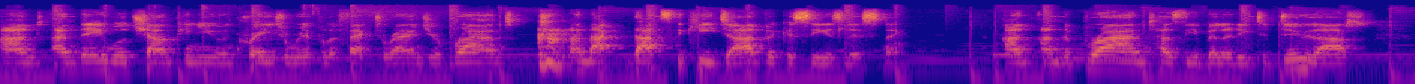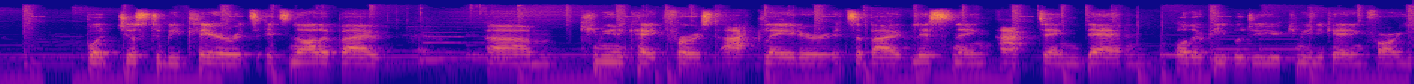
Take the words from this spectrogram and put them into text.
And, and they will champion you and create a ripple effect around your brand. and that, that's the key to advocacy is listening. And, and the brand has the ability to do that. But just to be clear, it's, it's not about um, communicate first, act later. It's about listening, acting, then other people do your communicating for you.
